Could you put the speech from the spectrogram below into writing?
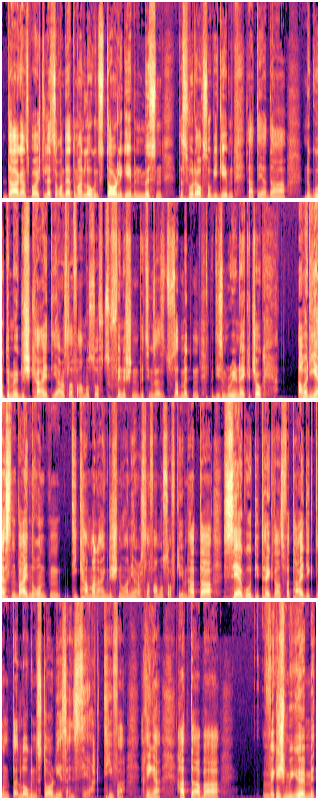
da ganz bei euch. Die letzte Runde hätte man Logan Storley geben müssen. Das wurde auch so gegeben. Da hatte ja da eine gute Möglichkeit, Jaroslav Amosov zu finishen bzw. zu submitten mit diesem Rear Naked Choke. Aber die ersten beiden Runden, die kann man eigentlich nur an Jaroslav Amosov geben. Hat da sehr gut die Takedowns verteidigt und Logan Storley ist ein sehr aktiver Ringer. Hat aber wirklich Mühe mit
